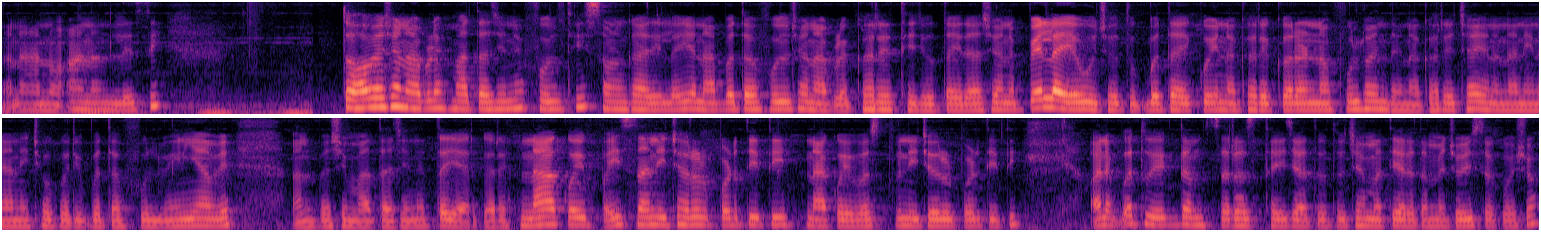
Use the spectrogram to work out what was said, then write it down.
અને આનો આનંદ લેશી. તો હવે છે ને આપણે માતાજીને ફૂલથી શણગારી લઈએ અને આ બધા ફૂલ છે ને આપણે ઘરેથી જ ઉતાર્યા છે અને પહેલાં એવું જ હતું બધા કોઈના ઘરે કરણના ફૂલ હોય ને એના ઘરે જાય અને નાની નાની છોકરીઓ બધા ફૂલ વીણી આવે અને પછી માતાજીને તૈયાર કરે. ના કોઈ પૈસાની જરૂર પડતી હતી, ના કોઈ વસ્તુની જરૂર પડતી હતી અને બધું એકદમ સરસ થઈ જતું હતું, જેમ અત્યારે તમે જોઈ શકો છો.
